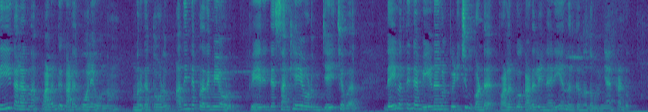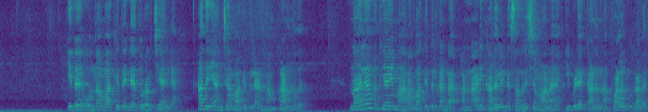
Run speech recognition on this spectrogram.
തീ കലർന്ന പളുങ്ക് കടൽ പോലെ ഒന്നും മൃഗത്തോടും അതിന്റെ പ്രതിമയോടും പേരിന്റെ സംഖ്യയോടും ജയിച്ചവർ ദൈവത്തിന്റെ വീണകൾ പിടിച്ചും കൊണ്ട് പളുങ്കു കടലിനരിയെ നിൽക്കുന്നതും ഞാൻ കണ്ടു. ഇത് ഒന്നാം വാക്യത്തിന്റെ തുടർച്ചയല്ല. അത് ഈ അഞ്ചാം വാക്യത്തിലാണ് നാം കാണുന്നത്. നാലാം അധ്യായം ആറാം വാക്യത്തിൽ കണ്ട കണ്ണാടി കടലിന് സദൃശമാണ് ഇവിടെ കാണുന്ന പളുങ്കു കടൽ.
